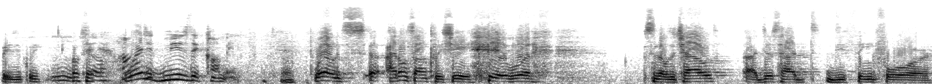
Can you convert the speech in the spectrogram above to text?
basically. Okay. So how when did music come in? Well, it's uh, I don't sound cliche, but since I was a child, I just had the thing for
